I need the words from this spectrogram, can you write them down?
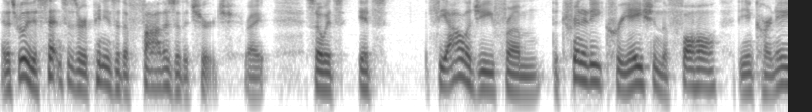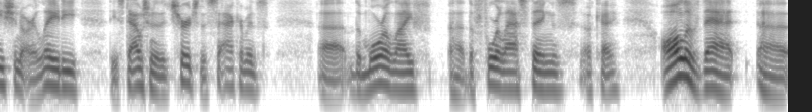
and it's really the sentences or opinions of the fathers of the church, right? So it's it's theology from the Trinity, creation, the fall, the incarnation, Our Lady, the establishment of the church, the sacraments, uh, the moral life, uh, the four last things. Okay, all of that uh,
